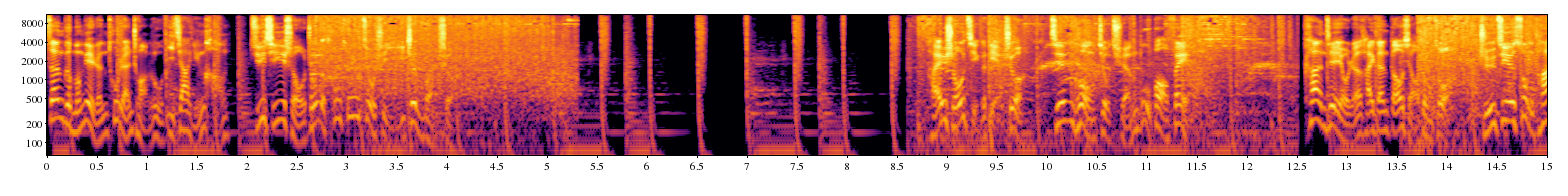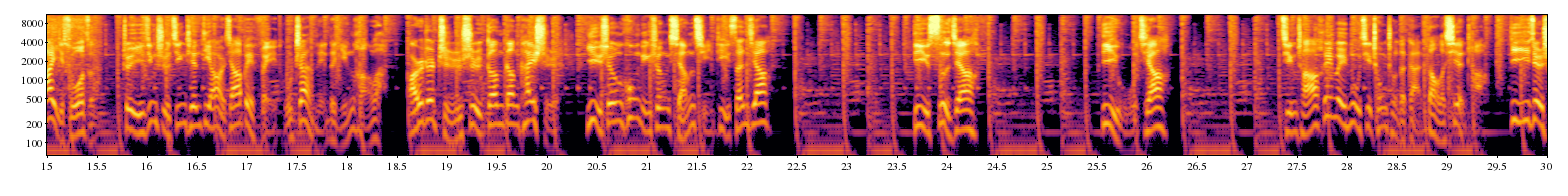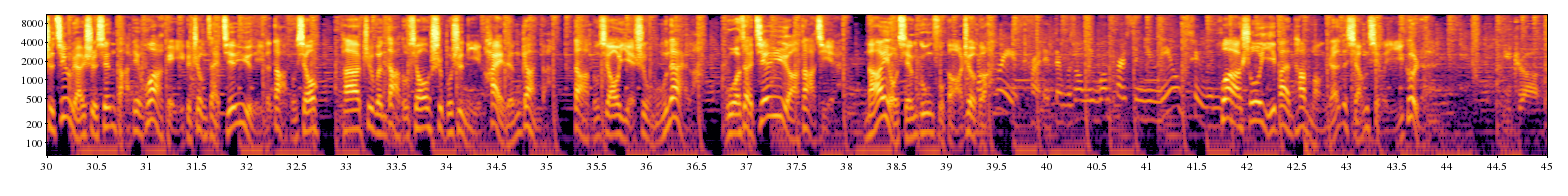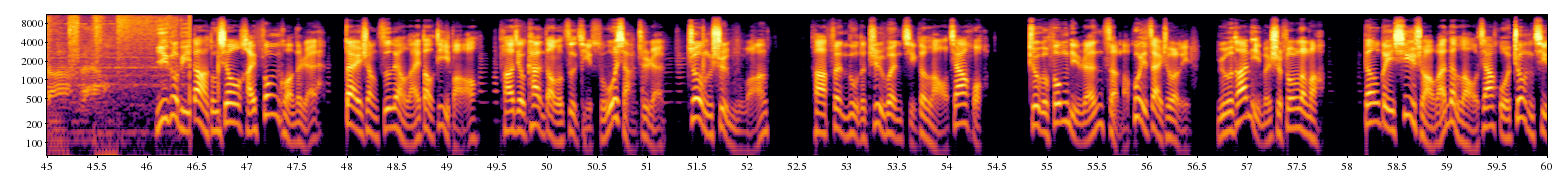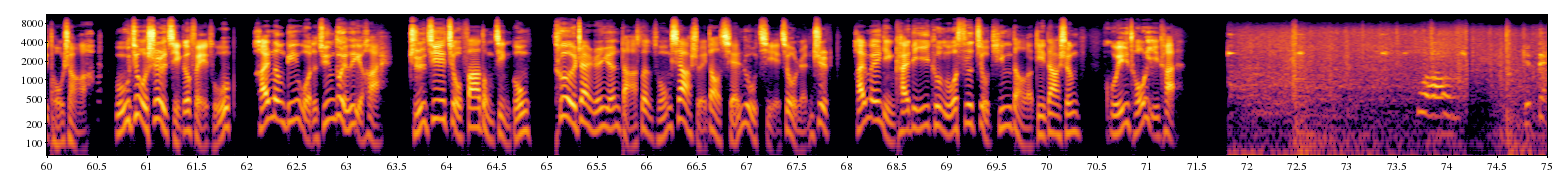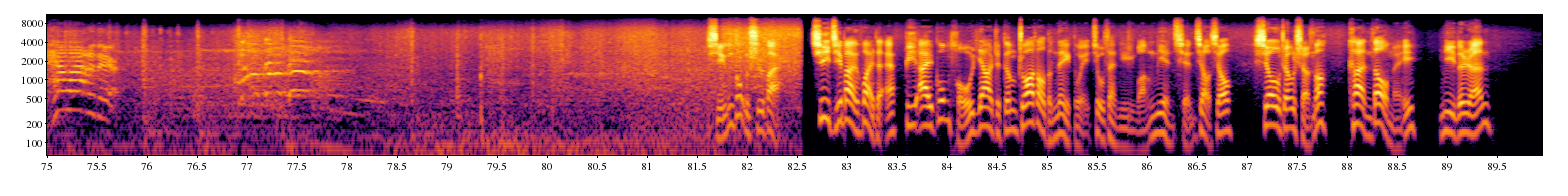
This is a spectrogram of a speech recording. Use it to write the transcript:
三个蒙面人突然闯入一家银行，举起手中的突突就是一阵乱射，抬手几个点射，监控就全部报废了。看见有人还敢搞小动作，直接送他一梭子。这已经是今天第二家被匪徒占领的银行了，而这只是刚刚开始。一声轰鸣声响起，第三家、第四家、第五家，警察黑妹怒气冲冲地赶到了现场。第一件事竟然是先打电话给一个正在监狱里的大毒枭，他质问大毒枭是不是你派人干的。大毒枭也是无奈了，我在监狱啊，大姐，哪有闲工夫搞这个？话说一半，他猛然的想起了一个人，一个比大毒枭还疯狂的人。带上资料来到地堡，他就看到了自己所想之人，正是女王。他愤怒的质问几个老家伙：“这个疯女人怎么会在这里？惹她你们是疯了吗？”刚被戏耍完的老家伙正气头上啊，不就是几个匪徒，还能比我的军队厉害？直接就发动进攻。特战人员打算从下水道潜入解救人质，还没拧开第一颗螺丝，就听到了滴答声。回头一看。Whoa! Get the hell out of there! Go go go! 行动失败，气急败坏的 FBI 工头压着灯抓到的内鬼就在女王面前叫嚣：“嚣张什么？看到没？你的人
